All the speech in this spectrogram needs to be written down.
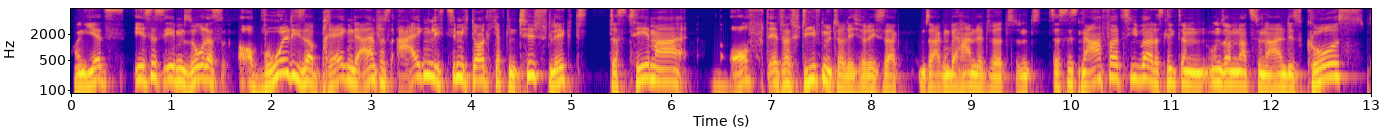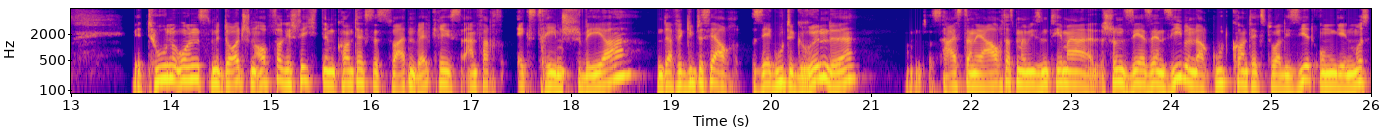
Und jetzt ist es eben so, dass obwohl dieser prägende Einfluss eigentlich ziemlich deutlich auf dem Tisch liegt, das Thema oft etwas stiefmütterlich, würde ich sagen, behandelt wird. Und das ist nachvollziehbar, das liegt an unserem nationalen Diskurs. Wir tun uns mit deutschen Opfergeschichten im Kontext des Zweiten Weltkriegs einfach extrem schwer. Und dafür gibt es ja auch sehr gute Gründe. Und das heißt dann ja auch, dass man mit diesem Thema schon sehr sensibel und auch gut kontextualisiert umgehen muss.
